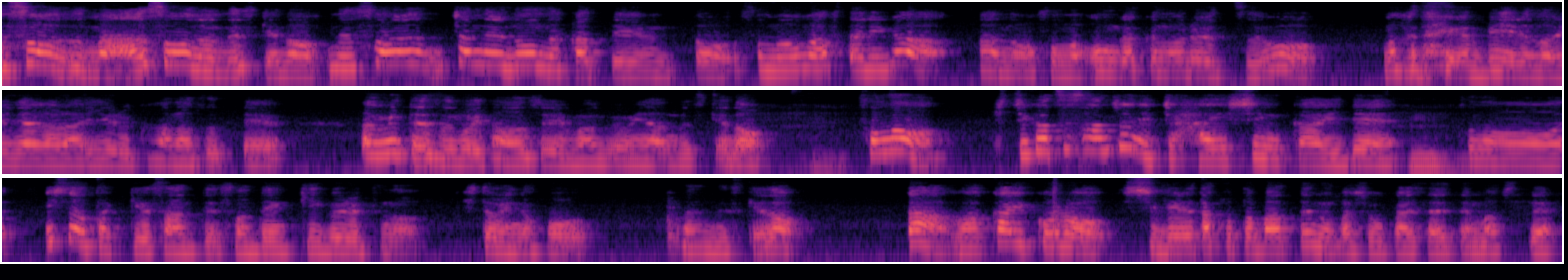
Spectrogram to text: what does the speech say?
あそう、まあそうなんですけど、で、そのチャンネルどんなかっていうと、そのまあ二人が、あの、その音楽のルーツを、まあ二人がビール飲みながらゆるく話すっていう、まあ見てすごい楽しい番組なんですけど、その7月30日配信会で、うん。その、石野卓球さんってその電気グループの一人の方なんですけど、が若い頃痺れた言葉っていうのが紹介されてまして、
